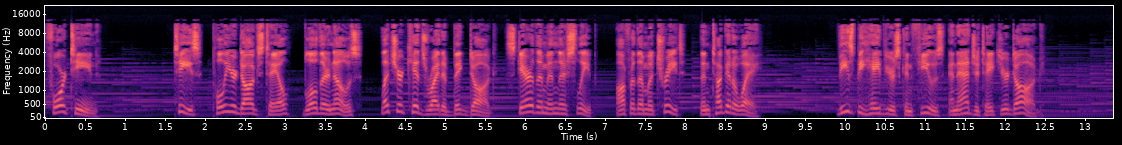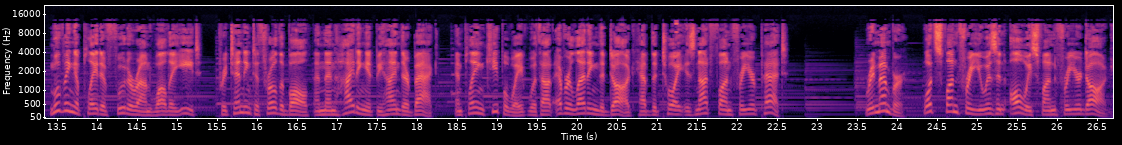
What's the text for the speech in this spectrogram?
14. Tease, pull your dog's tail, blow their nose, let your kids ride a big dog, scare them in their sleep, offer them a treat, then tug it away. These behaviors confuse and agitate your dog. Moving a plate of food around while they eat, pretending to throw the ball and then hiding it behind their back, and playing keep away without ever letting the dog have the toy is not fun for your pet. Remember, what's fun for you isn't always fun for your dog.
